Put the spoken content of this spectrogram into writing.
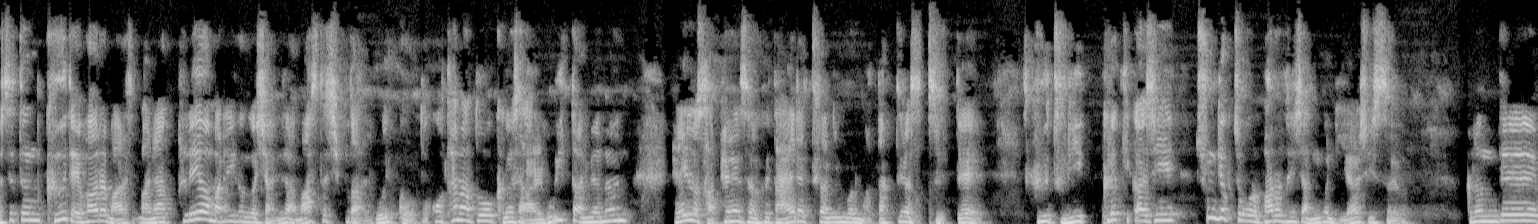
어쨌든 그 대화를 마, 만약 플레이어만 읽은 것이 아니라 마스터 치프도 알고 있고 또 코타나도 그것을 알고 있다면은 헤일로 4편에서 그 다이댁트란 인물을 맞닥뜨렸을 때 그 둘이 그렇게까지 충격적으로 받아들이지 않는 건 이해할 수 있어요. 그런데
